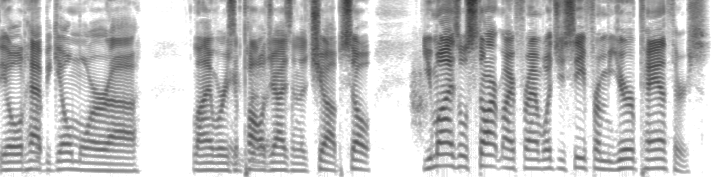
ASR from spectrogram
The old Happy Gilmore uh, line where he's apologizing to Chubb. So you might as well start, my friend. What'd you see from your Panthers?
